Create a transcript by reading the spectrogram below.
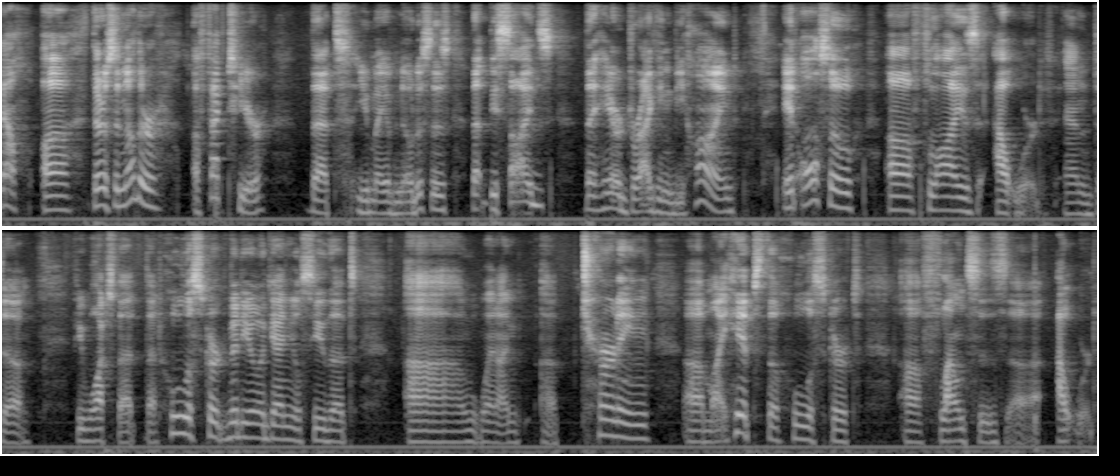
Now, uh, there's another effect here that you may have noticed is that besides the hair dragging behind, it also uh, flies outward. And uh, if you watch that, that hula skirt video again, you'll see that uh, when I'm uh, turning uh, my hips, the hula skirt flounces outward.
